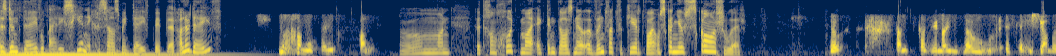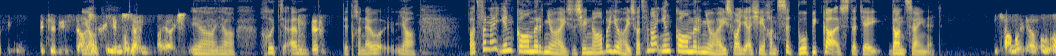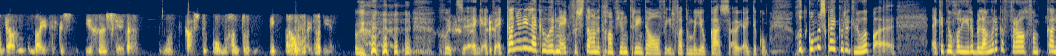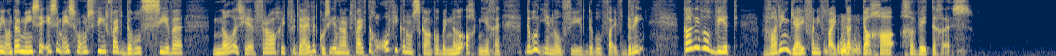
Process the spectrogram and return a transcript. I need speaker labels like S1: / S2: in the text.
S1: Dis dink Dave op RC en ek gesels met Dave Peppler. Hallo Dave.
S2: Gaan gaan.
S1: O oh man, dit gaan goed, maar ek dink daar's nou 'n wind wat verkeerd waai. Ons kan jou skaars hoor.
S2: Nou dan kan jy my nou hoor. ek, ek is jammer ek weet jy daar
S1: Ja.
S2: ja. geen sin by huis.
S1: Ja, ja. Goed, ehm um, dit gaan nou ja. Wat van daai een kamer in jou huis? As jy naby jou huis, wat van daai een kamer in jou huis waar jy as jy gaan sit bo op die kas dat jy dan sien dit?
S2: Ja maar om dan my ek is hier gesê moet kas toe kom gaan tot nie halfpad nie.
S1: Goed, ek ek ek kan jou nie lekker hoor nie. Ek verstaan dit gaan vir jou omtrent 'n halfuur vat om by jou kas uit, te kom. Goed, kom ons kyk hoe dit loop. Uh, Ek het nogal hier 'n belangrike vraag van Callie. Onthou mense SMS vir ons 45770 as jy 'n vraag het vir David, kos R1.50 of jy kan ons skakel by 089 1104553. Callie wil weet, wat dink jy van die feit dat Dagga gewettig is?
